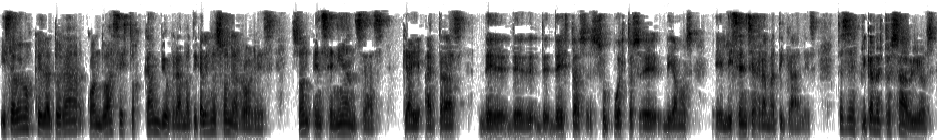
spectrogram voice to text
Y sabemos que la Torah, cuando hace estos cambios gramaticales, no son errores, son enseñanzas que hay atrás de, estos supuestos, eh, digamos, eh, licencias gramaticales. Entonces explican nuestros sabios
